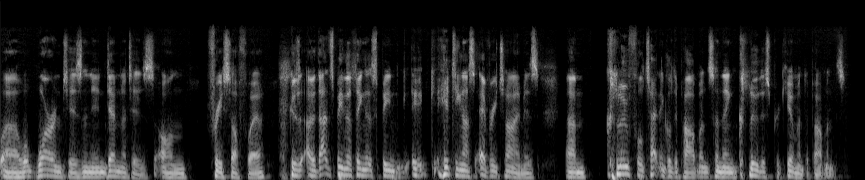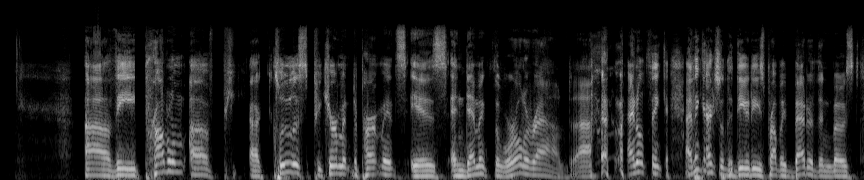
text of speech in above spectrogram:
uh, warranties and indemnities on free software? Because uh, that's been the thing that's been hitting us every time is um, clueful technical departments and then clueless procurement departments. Uh, the problem of uh, clueless procurement departments is endemic the world around. Uh, I don't think, I think actually the DoD is probably better than most,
